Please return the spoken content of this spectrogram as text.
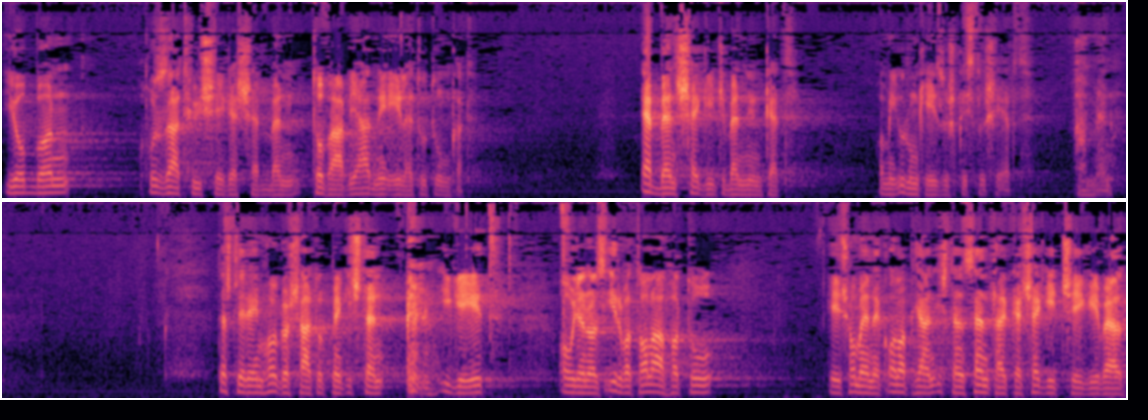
jobban, hozzád hűségesebben tovább járni életutunkat. Ebben segíts bennünket, ami Urunk Jézus Krisztusért. Amen. Testvéreim, hallgassátok meg Isten igét, ahogyan az írva található, és amelynek alapján Isten szent lelke segítségével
